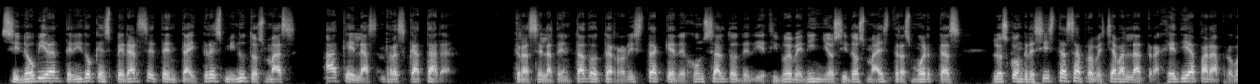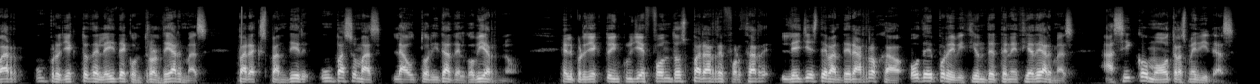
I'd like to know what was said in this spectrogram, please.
si no hubieran tenido que esperar 73 minutos más a que las rescataran. Tras el atentado terrorista que dejó un saldo de 19 niños y dos maestras muertas, los congresistas aprovechaban la tragedia para aprobar un proyecto de ley de control de armas, para expandir un paso más la autoridad del gobierno. El proyecto incluye fondos para reforzar leyes de bandera roja o de prohibición de tenencia de armas, así como otras medidas.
